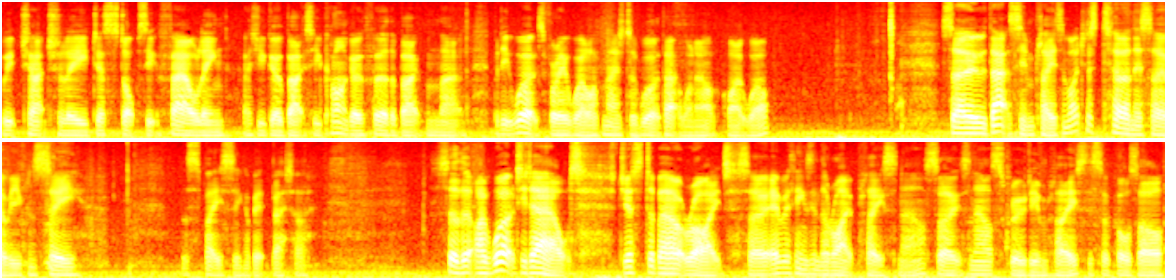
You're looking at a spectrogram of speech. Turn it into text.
which actually just stops it fouling as you go back. So you can't go further back than that. But it works very well. I've managed to work that one out quite well. So that's in place. If I just turn this over you can see the spacing a bit better. So that I worked it out just about right. So everything's in the right place now. So it's now screwed in place. This of course I'll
